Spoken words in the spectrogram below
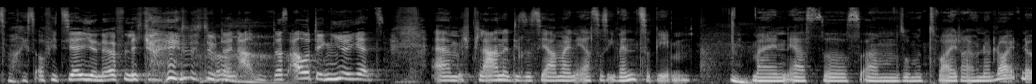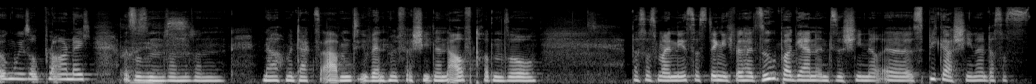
jetzt mache ich es offiziell hier in der Öffentlichkeit, du, dein, das Outing hier jetzt. Ähm, ich plane dieses Jahr mein erstes Event zu geben. Mein erstes, ähm, so mit 200, 300 Leuten irgendwie so plane ich. Also so ein, so ein, so ein Nachmittagsabend-Event mit verschiedenen Auftritten so. Das ist mein nächstes Ding. Ich will halt super gerne in diese Schiene, äh, Speaker-Schiene. Das ist,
